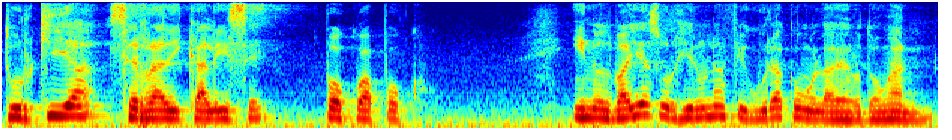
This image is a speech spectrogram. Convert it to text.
Turquía se radicalice poco a poco y nos vaya a surgir una figura como la de Erdogan,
